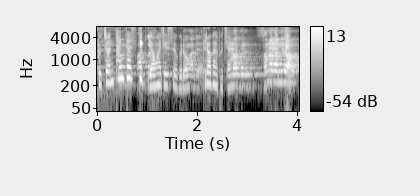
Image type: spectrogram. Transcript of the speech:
부천 판타스틱 영화제 속으로 들어가 보자. 개막을 선언합니다.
